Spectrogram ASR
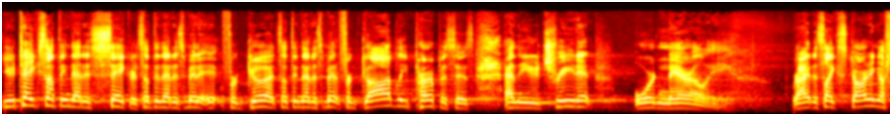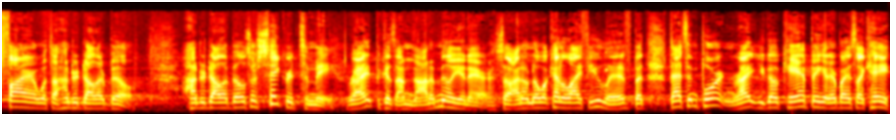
You take something that is sacred, something that is meant for good, something that is meant for godly purposes, and then you treat it ordinarily right? It's like starting a fire with a $100 bill. $100 bills are sacred to me, right? Because I'm not a millionaire. So I don't know what kind of life you live, but that's important, right? You go camping and everybody's like, hey,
